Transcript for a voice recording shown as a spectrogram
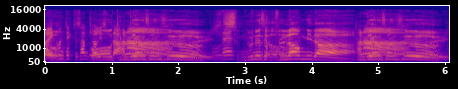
eye contact 3초 하겠습니다. 하나, 김도영 선수. 둘, 셋. 눈에서 불 나옵니다. 하나, 김도영 선수. 둘,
